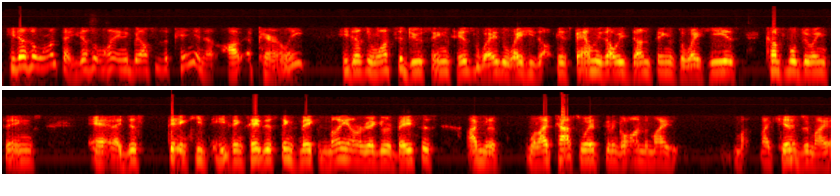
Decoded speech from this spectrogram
He doesn't want that. He doesn't want anybody else's opinion. Uh, apparently, he doesn't want to do things his way, the way he's his family's always done things, the way he is comfortable doing things. And I just think he he thinks, hey, this thing's making money on a regular basis. I'm gonna when I pass away, it's gonna go on to my my, my kids or my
